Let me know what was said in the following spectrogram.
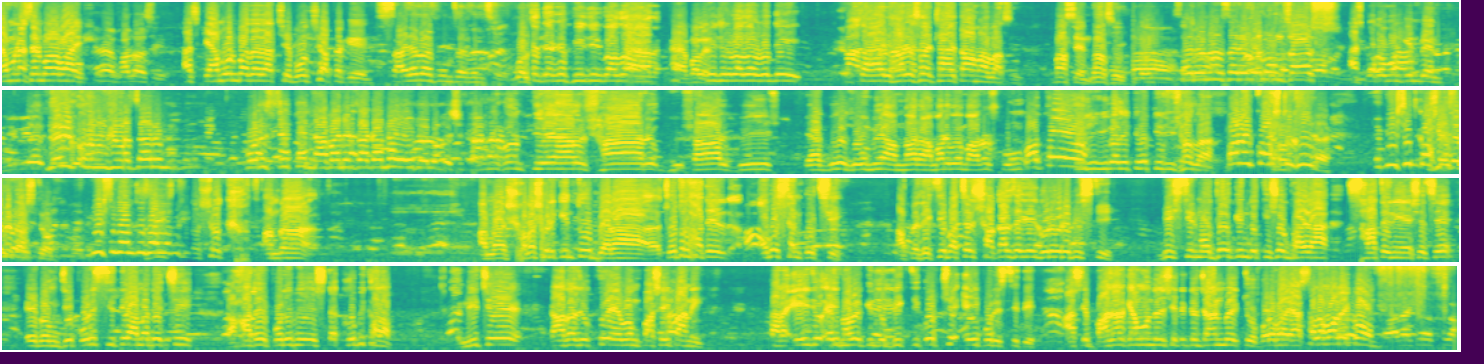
কেমন আছেন বড় ভাই? হ্যাঁ ভালো আছি। আজ কেমন বাজার যাচ্ছে বলছে আপনাকে? চার হাজার পঞ্চাশ বলছে। বলছে। দেখে ফিজির বাজার। হ্যাঁ বলেন। ফিজির বাজার যদি চার সাড়ে চার চায় তা আমার বাসে। বাসেন। বাসে। চার হাজার চার হাজার পঞ্চাশ। আজ কত মন কিনবেন? বাজার পরিস্থিতি নাবানের জায়গা নাই এইটা হলো বেশি এখন তেল সার সার বিষ এক বিঘে জমি আমার আমার মানুষ কত? ইবালি থেকে তিরিশ হাজার। কষ্ট দর্শক আমরা আমরা সরাসরি কিন্তু বেড়া চতুর্হাটের অবস্থান করছি। আপনি দেখতে পাচ্ছেন সকাল থেকে গড়ে গড়ে বৃষ্টি। বৃষ্টির মধ্যেও কিন্তু কৃষক ভাইরা ছাতে নিয়ে এসেছে এবং যে পরিস্থিতি আমরা দেখছি হাটের পরিবেশটা খুবই খারাপ। নিচে কাদাযুক্ত এবং পাশেই পানি। তারা এই যে এইভাবে কিন্তু বিক্রি করছে এই পরিস্থিতি। আজকে বাজার কেমন যাচ্ছে সেটা একটু জানব একটু। বড় ভাই আসসালাম আলাইকুম।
